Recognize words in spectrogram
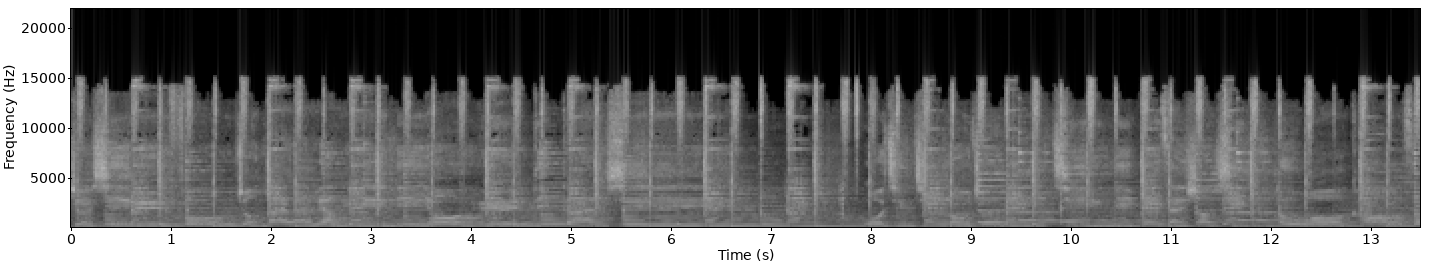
着细雨，风中带来凉意，你忧郁的叹息。我轻轻搂着你，请你别再伤心，和我靠在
